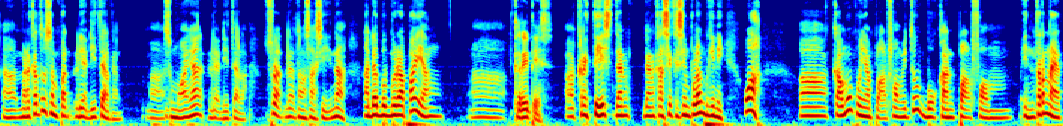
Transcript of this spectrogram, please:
eh, mereka tuh sempat lihat detail kan, Eh, semuanya lihat detail lah, surat lihat transaksi. Nah ada beberapa yang eh, kritis eh, kritis dan dan kasih kesimpulan begini, wah eh, kamu punya platform itu bukan platform internet,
